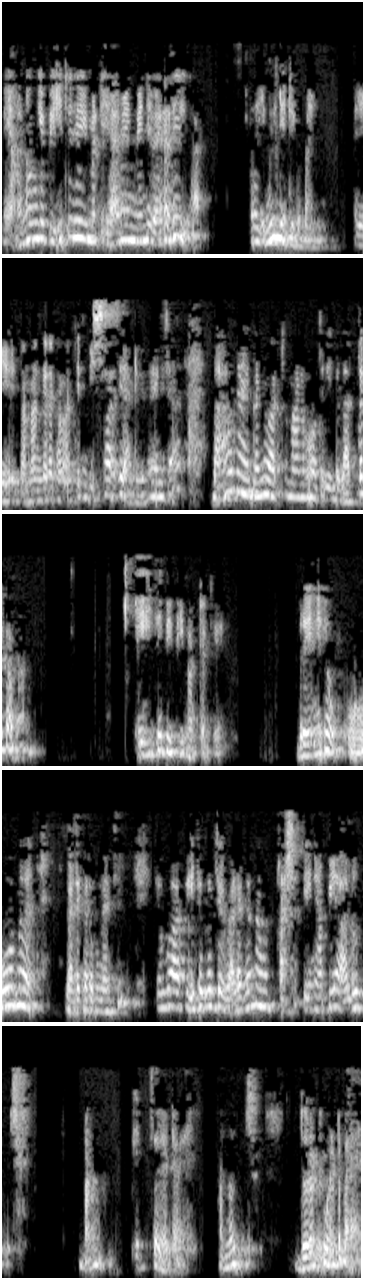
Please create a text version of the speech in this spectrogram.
මේ අනුන්ගේ පිහිටීමට යෑමෙන් වෙන්නේ වෙනසිල්ල. ඒ ඉමුනිටි එක බලන්න. ඒ Taman කර කවච්චින විශ්වාසය අඩු වෙන නිසා භාවනා කරන වර්තමාන මොහොතේ ගත්ත ගමන් ඒ හිතේ පිපීමක් ඇති බ්‍රේන් එක කොහොම වැඩ කරපු නැති ඒවා අපි හිතකට වැඩ කරන ප්‍රශ්න තියෙන අපි අලුත් මං එක්සලට අලුත් දොරටු වලට බයයි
